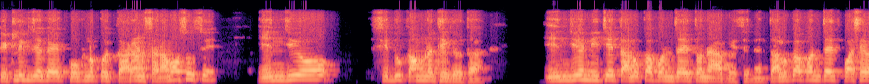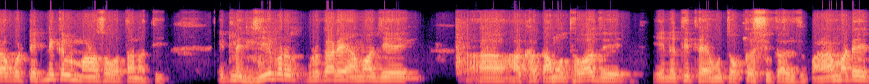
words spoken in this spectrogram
કેટલીક જગ્યાએ કોઈકનો કોઈ કારણસર આમાં શું છે? એનજીઓ સીધું કામ નથી કરતા. એનજીઓ નીચે તાલુકા પંચાયતોને આપે છે ને તાલુકા પંચાયત પાસે એવા કોઈ ટેકનિકલ માણસો હોતા નથી. એટલે જે પ્ર- પ્રકારે આમાં જે આખા કામો થવા જોઈએ, એ નથી થયા, હું ચોક્કસ સ્વીકારું છું. પણ આ માટે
